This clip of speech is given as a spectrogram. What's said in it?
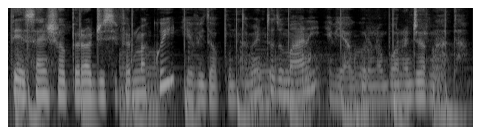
The Essential per oggi si ferma qui, io vi do appuntamento domani e vi auguro una buona giornata.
